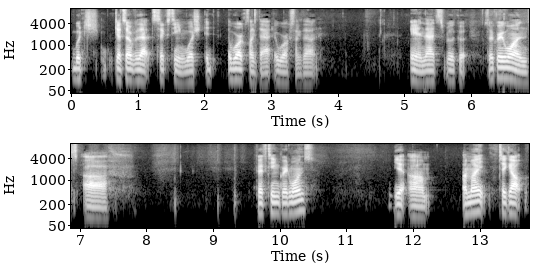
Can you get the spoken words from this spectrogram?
which gets over that 16, which it, it works like that. It works like that. And that's really good. So grade ones, uh, 15 grade ones. Yeah, um, I might take out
